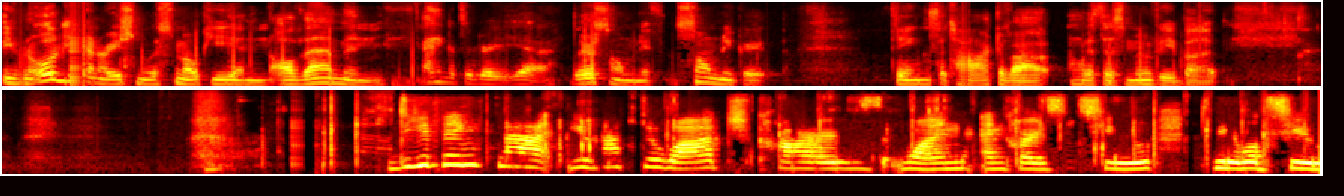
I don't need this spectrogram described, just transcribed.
even older generation with Smokey and all them, and I think it's a great yeah. There's so many so many great things to talk about with this movie, but do you think that you have to watch Cars 1 and Cars 2 to be able to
